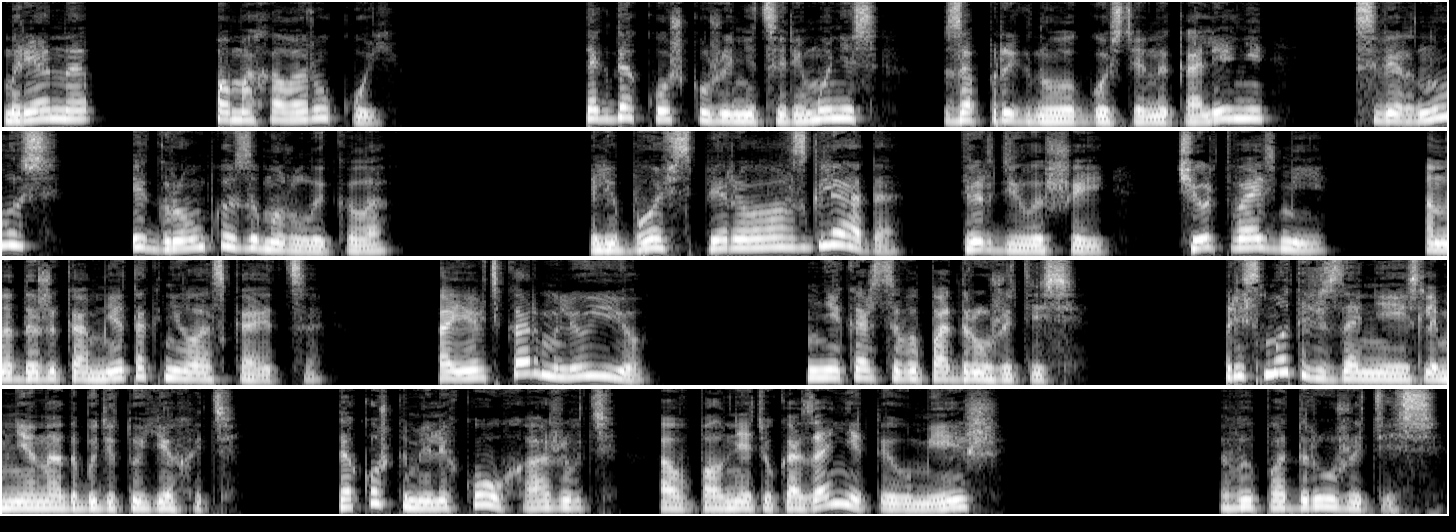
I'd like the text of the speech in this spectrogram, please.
Марианна помахала рукой. Тогда кошка, уже не церемонясь, запрыгнула к гостю на колени, свернулась и громко замурлыкала. «Любовь с первого взгляда», — твердила Шей. «Черт возьми, она даже ко мне так не ласкается. А я ведь кормлю ее. Мне кажется, вы подружитесь. Присмотришь за ней, если мне надо будет уехать. За кошками легко ухаживать, а выполнять указания ты умеешь. Вы подружитесь.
